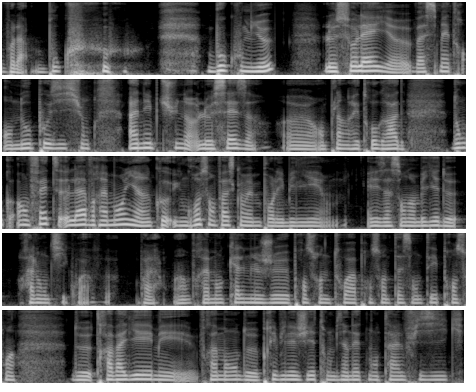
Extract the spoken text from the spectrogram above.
voilà, beaucoup, beaucoup mieux. Le soleil va se mettre en opposition à Neptune le 16 en plein rétrograde. Donc en fait, là vraiment, il y a une grosse emphase quand même pour les béliers euh, et les ascendants béliers de ralenti, quoi. Voilà, hein, vraiment calme le jeu, prends soin de toi, prends soin de ta santé, prends soin de travailler, mais vraiment de privilégier ton bien-être mental, physique,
